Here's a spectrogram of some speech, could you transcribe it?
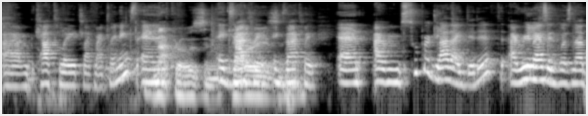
um calculate like my trainings and macros and exactly calories and- exactly. And i'm super glad i did it. I realized it was not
